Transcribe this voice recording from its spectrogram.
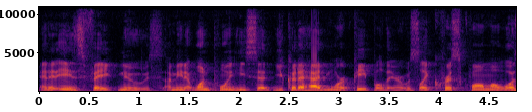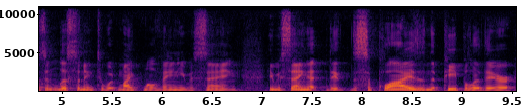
and it is fake news. I mean, at one point he said you could have had more people there. It was like Chris Cuomo wasn't listening to what Mike Mulvaney was saying. He was saying that the, the supplies and the people are there.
